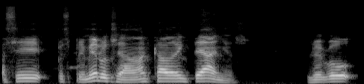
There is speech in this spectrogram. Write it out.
hace, pues primero se daban cada 20 años, luego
